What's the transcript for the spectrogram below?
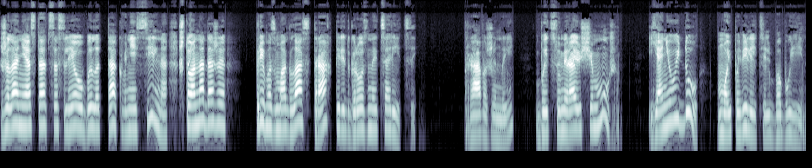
Желание остаться с Лео было так в ней сильно, что она даже превозмогла страх перед грозной царицей. Право жены — быть с умирающим мужем. Я не уйду, мой повелитель бабуин.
